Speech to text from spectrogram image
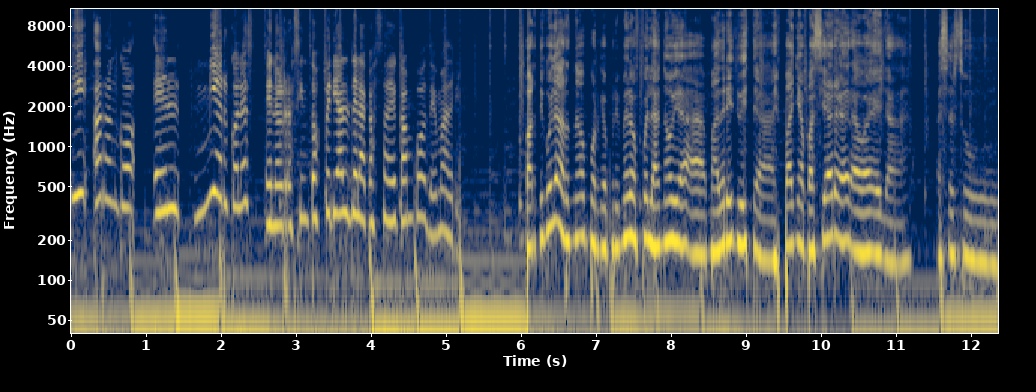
Y arrancó el miércoles en el recinto ferial de la Casa de Campo de Madrid. Particular, ¿no? Porque primero fue la novia a Madrid, viste, a España a pasear, y ahora va él a hacer su,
